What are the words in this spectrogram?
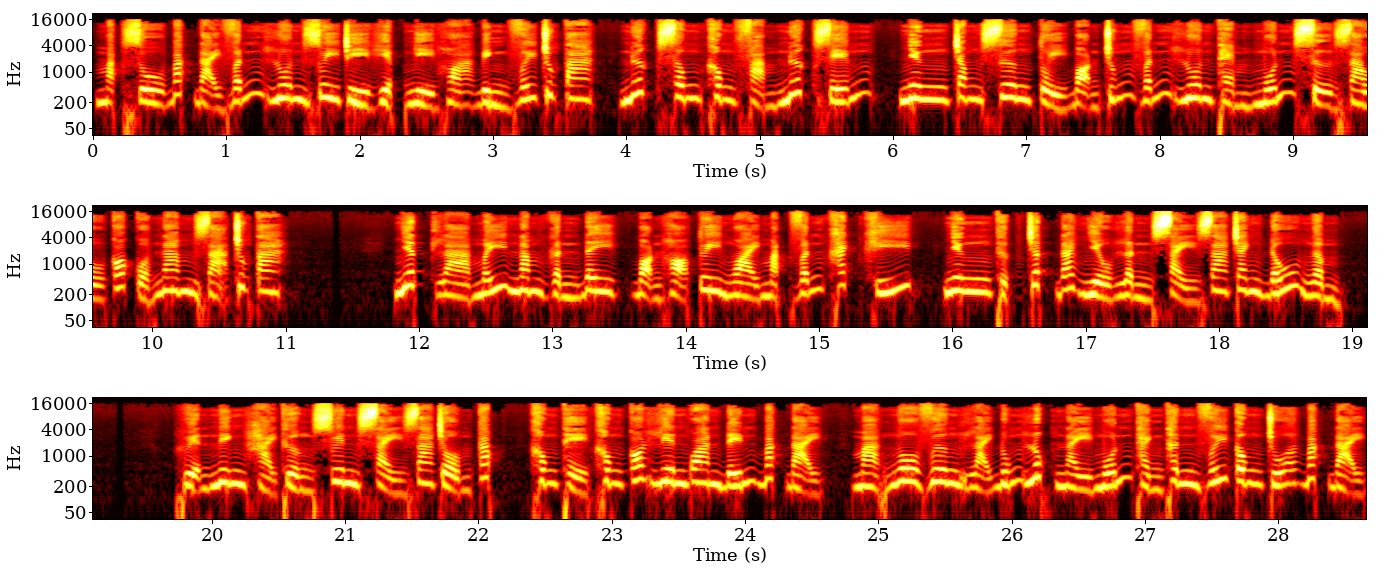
Mặc dù Bắc Đại vẫn luôn duy trì hiệp nghị hòa bình với chúng ta, nước sông không phạm nước giếng, nhưng trong xương tủy bọn chúng vẫn luôn thèm muốn sự giàu có của nam giả chúng ta. Nhất là mấy năm gần đây, bọn họ tuy ngoài mặt vẫn khách khí, nhưng thực chất đã nhiều lần xảy ra tranh đấu ngầm. Huyện Ninh Hải thường xuyên xảy ra trộm cắp, không thể không có liên quan đến Bắc Đại, mà Ngô Vương lại đúng lúc này muốn thành thân với công chúa Bắc Đại,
